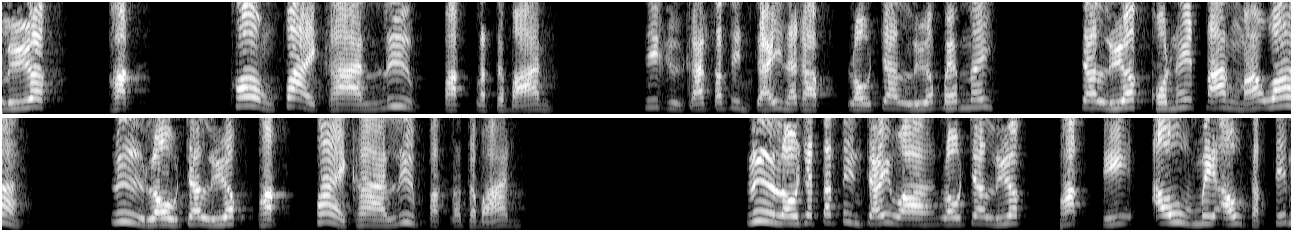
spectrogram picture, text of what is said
เลือก ผักข้องฝ่ายการหรือผักรัฐบาล นี่คือการตัดสินใจนะครับ เราจะเลือกแบบไหนจะเลือกคนให้ตั้งมาว่า หรือเราจะเลือกผักฝ่ายค้านหรือผักรัฐบาล หรือเราจะตัดสินใจว่า เราจะเลือกผักที่เอาไม่เอาทักษิณ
